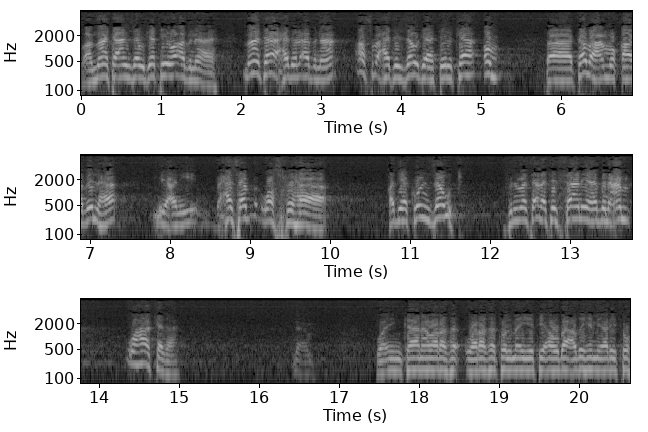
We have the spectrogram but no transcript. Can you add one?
ومات عن زوجته وأبنائه. مات أحد الأبناء أصبحت الزوجة تلك أم فتضع مقابلها يعني بحسب وصفها. قد يكون زوج في المسألة الثانية ابن عم وهكذا. نعم. وإن كان ورث ورثة الميت أو بعضهم يرثه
